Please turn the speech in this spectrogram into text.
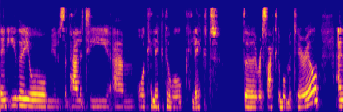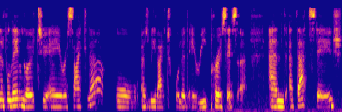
then either your municipality um, or collector will collect the recyclable material and it will then go to a recycler or as we like to call it, a reprocessor. And at that stage,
